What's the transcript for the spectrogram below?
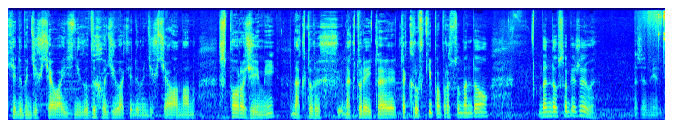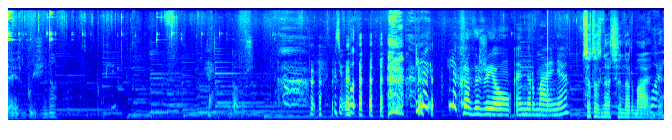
kiedy będzie chciała i z niego wychodziła, kiedy będzie chciała. Mam sporo ziemi, na, których, na której te, te krówki po prostu będą, będą sobie żyły. Że mi jak dajesz buzi, no. No, dobrze. powiedz mi, bo ile, ile krowy żyją e, normalnie? Co to znaczy normalnie?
